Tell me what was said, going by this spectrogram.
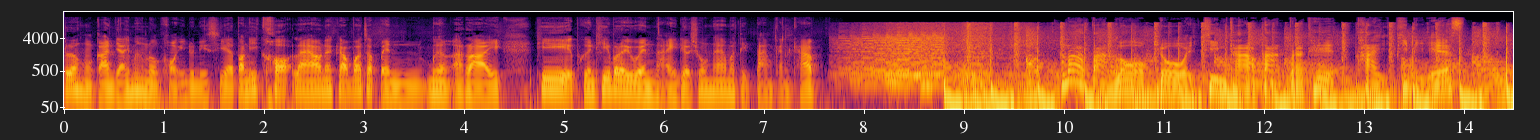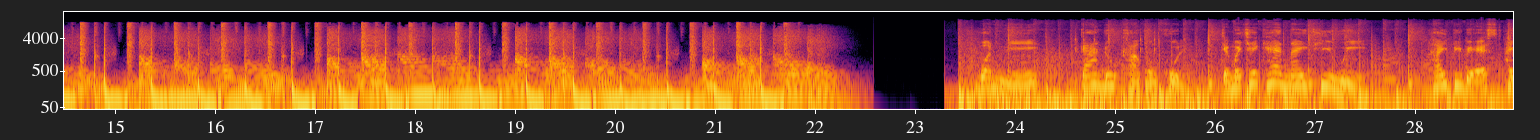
เรื่องของการย้ายเมืองหลวงของอินโดนีเซีย ตอนนี้เคาะแล้วนะครับว่าจะเป็นเมืองอะไรที่พื้นที่บริเวณไหน เดี๋ยวช่วงหน้ามาติดตามกันครับ หน้าต่างโลกโดยทีมข่าวต่างประเทศไทย PBS วันนี้การดูข่าวของคุณจะไม่ใช่แค่ในทีวีไทย PBS ให้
